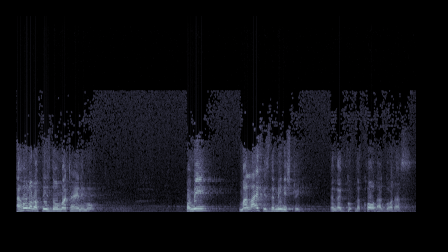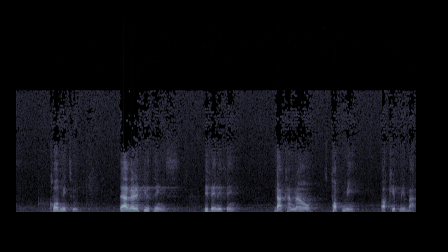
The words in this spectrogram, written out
a whole lot of things don't matter anymore. For me, my life is the ministry and the, the call that God has called me to. There are very few things, if anything, that can now stop me or keep me back.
